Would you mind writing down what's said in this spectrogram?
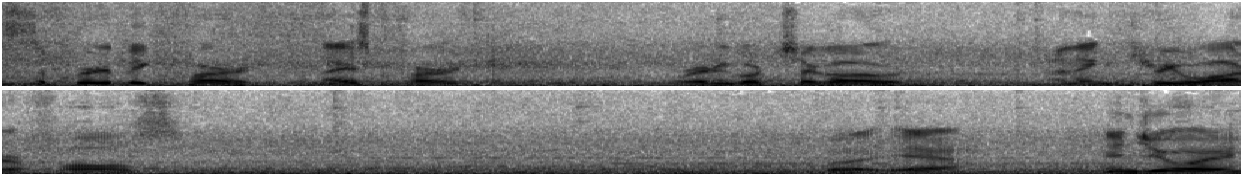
This is a pretty big park, nice park. We're gonna go check out, I think, three waterfalls. But yeah, enjoy.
